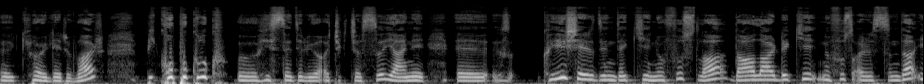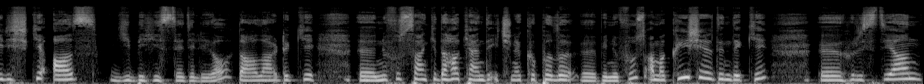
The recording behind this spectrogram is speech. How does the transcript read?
e, köyleri var. Bir kopukluk e, hissediliyor açıkçası. Yani e, kıyı şeridindeki nüfusla dağlardaki nüfus arasında ilişki az gibi hissediliyor. Dağlardaki e, nüfus sanki daha kendi içine kapalı e, bir nüfus ama kıyı şeridindeki e, Hristiyan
